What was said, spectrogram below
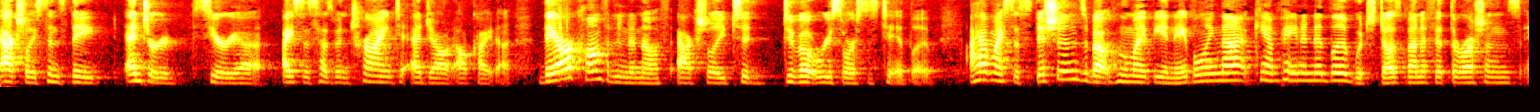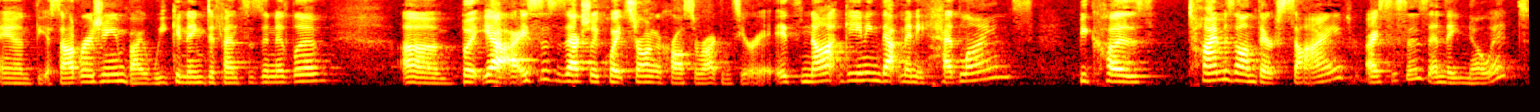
actually, since they entered Syria, ISIS has been trying to edge out Al Qaeda. They are confident enough, actually, to devote resources to Idlib. I have my suspicions about who might be enabling that campaign in Idlib, which does benefit the Russians and the Assad regime by weakening defenses in Idlib. Um, but yeah, ISIS is actually quite strong across Iraq and Syria. It's not gaining that many headlines because time is on their side, ISIS is, and they know it.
